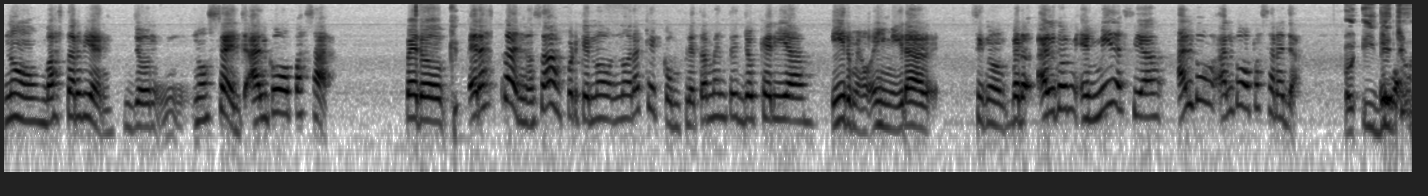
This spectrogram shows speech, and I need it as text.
no, va a estar bien, yo no sé, algo va a pasar. Pero era extraño, ¿sabes? Porque no, no era que completamente yo quería irme o emigrar, sino, pero algo en mí decía, algo, algo va a pasar allá. Y de hecho,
